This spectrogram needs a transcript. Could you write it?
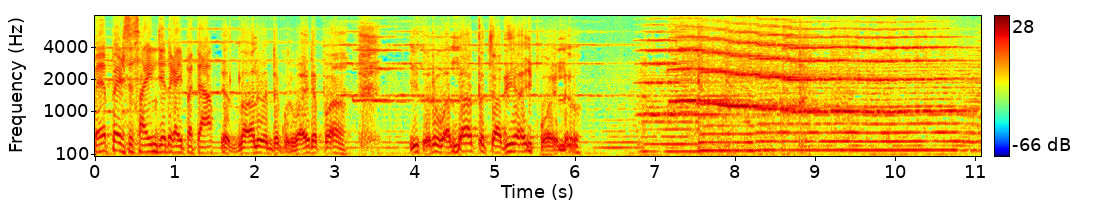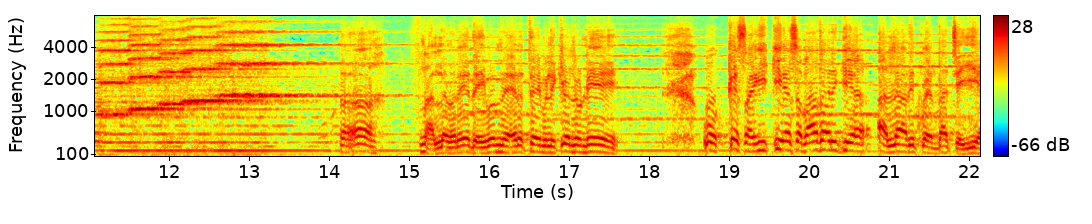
പേപ്പേഴ്സ് സൈൻ ചെയ്ത് കൈപ്പറ്റാം. എന്നാലും എന്റെ ഗുരുവായൂരപ്പ ഇതൊരു വല്ലാത്ത ചതിയായി പോയല്ലോ. നല്ലവരെ ദൈവം നേരത്തെ വിളിക്കുമല്ലോണ്ടേ ഒക്കെ സഹിക്കുക സമാധാനിക്കുക അല്ലാതെ ഇപ്പൊ എന്താ ചെയ്യ?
